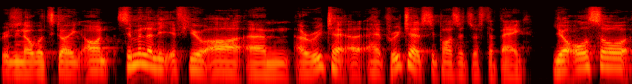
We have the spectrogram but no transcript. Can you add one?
really know what's going on. Similarly, if you are um, a retail uh, have retail deposits with the bank, you're also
